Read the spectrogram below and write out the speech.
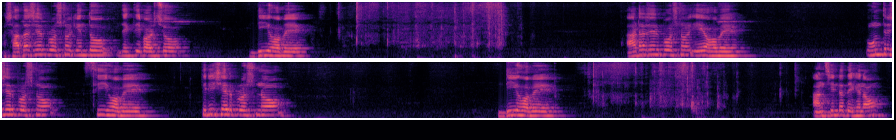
সাতাশের প্রশ্ন কিন্তু দেখতে পারছ ডি হবে। আঠাশের প্রশ্ন এ হবে। উনত্রিশের প্রশ্ন সি হবে। তিরিশের প্রশ্ন ডি হবে। আনসিনটা দেখে নাও।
